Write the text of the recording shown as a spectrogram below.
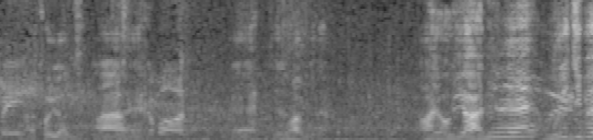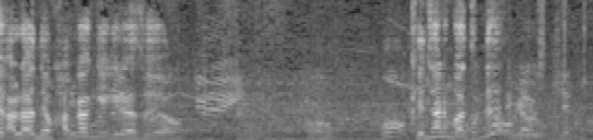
me. 아, 걸렸네 아, 예. 예, 죄송합니다 아 여기 아니네 우리 집에 갈라네요 관광객이라서요 어? 어? 괜찮은 것 같은데? I was kidding.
